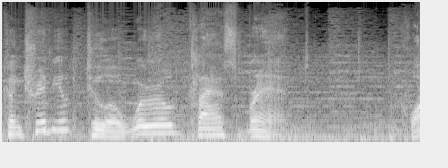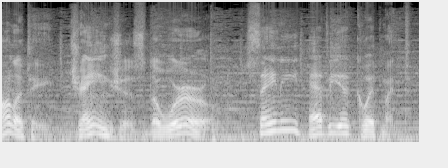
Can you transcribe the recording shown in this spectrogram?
Contribute to a world class brand. Quality changes the world. Sany Heavy Equipment.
